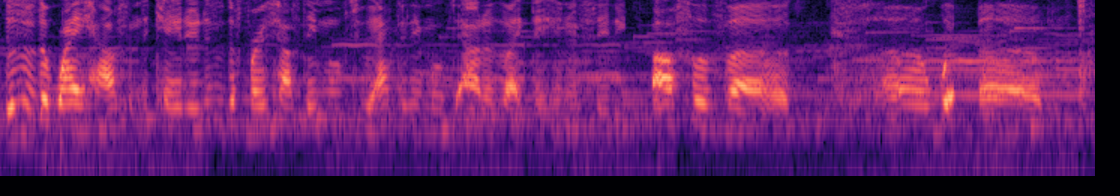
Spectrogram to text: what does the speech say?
this is the White House in Decatur. This is the first house they moved to after they moved out of like the inner city, off of uh, uh, what, uh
